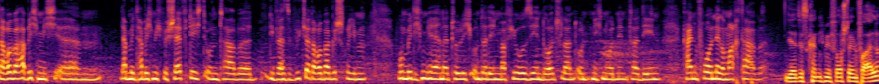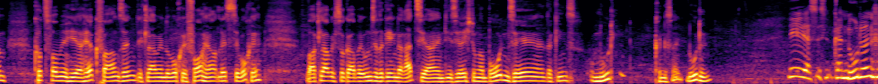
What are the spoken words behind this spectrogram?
darüber habe ich mich ähm, damit habe ich mich beschäftigt und habe diverse Bücher darüber geschrieben, womit ich mir natürlich unter den Mafiosi in Deutschland und nicht nur unter denen keine Freunde gemacht habe. Ja, das kann ich mir vorstellen. Vor allem kurz vor mir hierher gefahren sind, ich glaube in der Woche vorher, letzte Woche, war, glaube ich, sogar bei uns in der Gegend der Razzia in diese Richtung am Bodensee. Da ging es um Nudeln. Kann das sein? Nudeln? Nee, das ist kein Nudeln.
